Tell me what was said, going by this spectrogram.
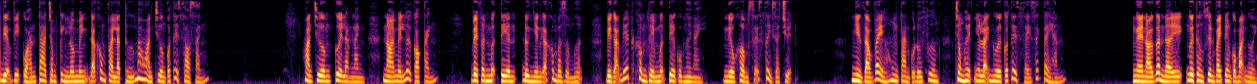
Địa vị của hắn ta trong kinh lôi mình đã không phải là thứ mà Hoàng Trường có thể so sánh. Hoàng Trường cười làm lành, nói mấy lời có cánh. Về phần mượn tiền, đương nhiên gã không bao giờ mượn, vì gã biết không thể mượn tiền của người này, nếu không sẽ xảy ra chuyện. Nhìn dáng vẻ hung tàn của đối phương, trông hệt như loại người có thể xé rách tay hắn. Nghe nói gần đây, người thường xuyên vay tiền của mọi người.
